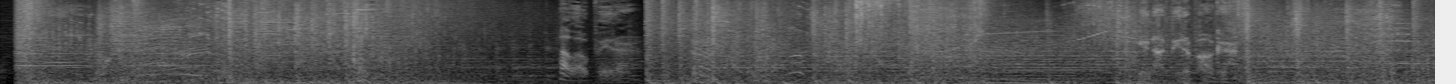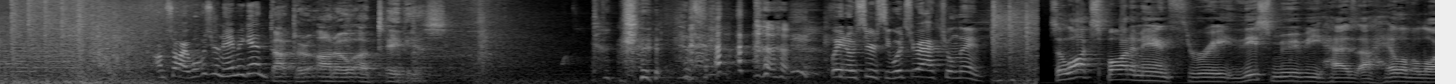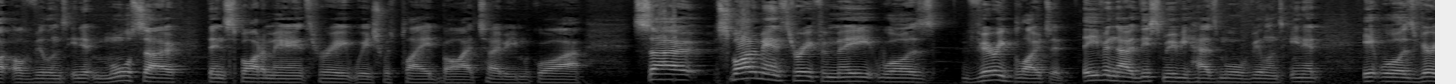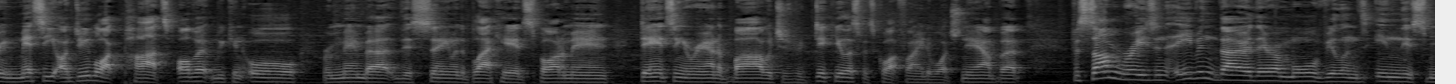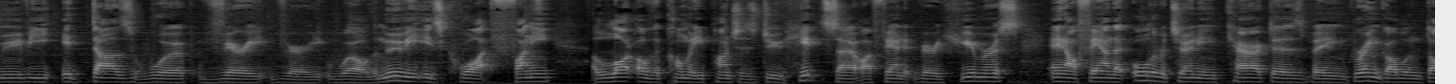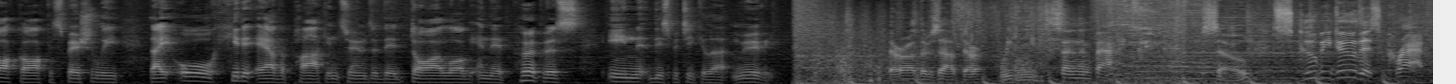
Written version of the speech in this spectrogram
Hello, Peter. You're not Peter Parker. I'm sorry, what was your name again? Dr. Otto Octavius. Wait, no, seriously, what's your actual name? So, like Spider Man 3, this movie has a hell of a lot of villains in it, more so than Spider Man 3, which was played by Tobey Maguire. So, Spider Man 3 for me was very bloated. Even though this movie has more villains in it, it was very messy. I do like parts of it. We can all remember this scene with the black haired Spider Man dancing around a bar, which is ridiculous, but it's quite funny to watch now. But for some reason, even though there are more villains in this movie, it does work very, very well. The movie is quite funny. A lot of the comedy punches do hit, so I found it very humorous. And I found that all the returning characters, being Green Goblin, Doc Ock especially, they all hit it out of the park in terms of their dialogue and their purpose in this particular movie. There are others out there. We need to send them back. So, Scooby Doo this crap.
